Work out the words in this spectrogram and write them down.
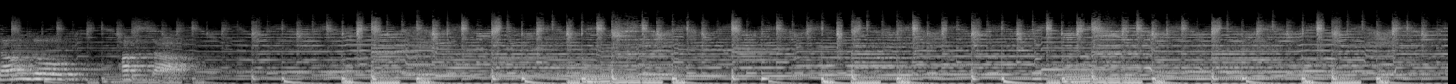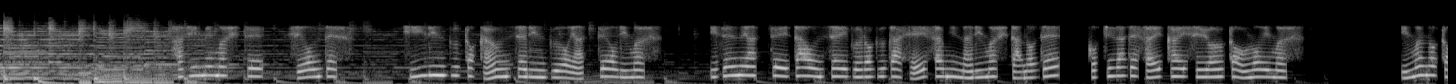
サウンドパスタはじめまして、シオンです。ヒーリングとカウンセリングをやっております。以前やっていた音声ブログが閉鎖になりましたので、こちらで再開しようと思います。今のと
